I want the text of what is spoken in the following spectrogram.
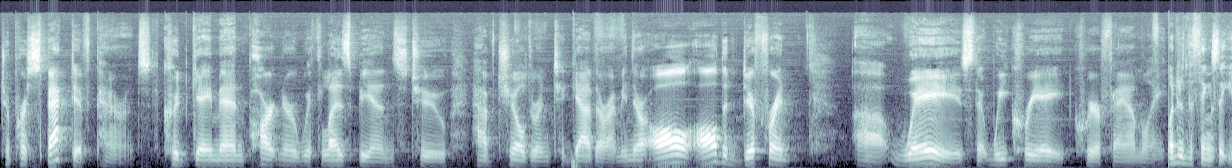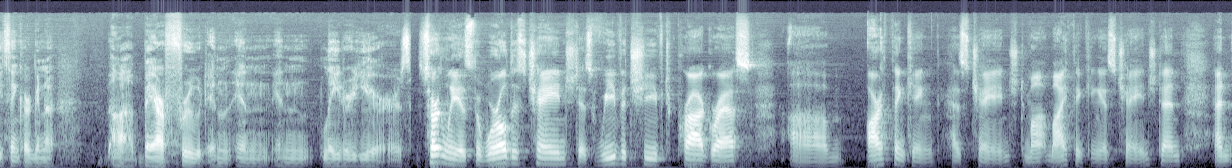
to prospective parents. Could gay men partner with lesbians to have children together? I mean, there are all, all the different uh, ways that we create queer family. What are the things that you think are going to uh, bear fruit in, in, in later years? Certainly, as the world has changed, as we've achieved progress, um, our thinking has changed, my, my, thinking has changed, and, and,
